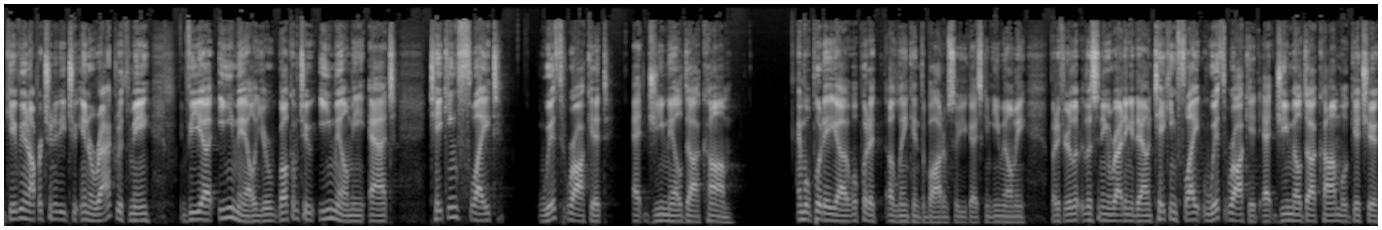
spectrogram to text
give you an opportunity to interact with me via email. You're welcome to email me at takingflightwithrocket at gmail.com and we'll put a uh, we'll put a, a, link at the bottom so you guys can email me. But if you're listening and writing it down taking flight with rocket at gmail.com will get you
